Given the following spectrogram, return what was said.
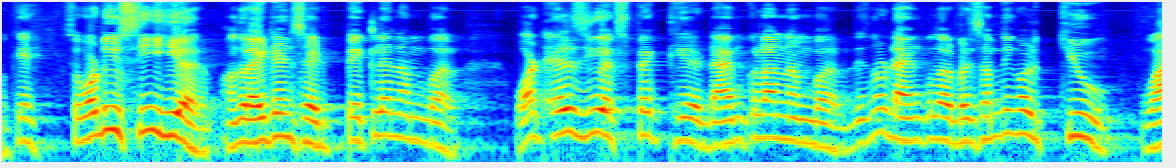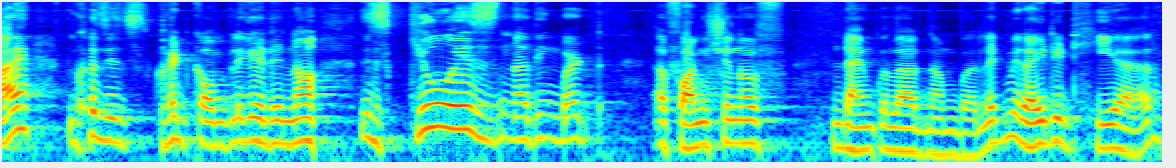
Okay. So, what do you see here on the right hand side Peclet number what else you expect here? Damkohler number. There is no Damkohler, but something called q. Why? Because it is quite complicated. Now this q is nothing but a function of Damkohler number. Let me write it here.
